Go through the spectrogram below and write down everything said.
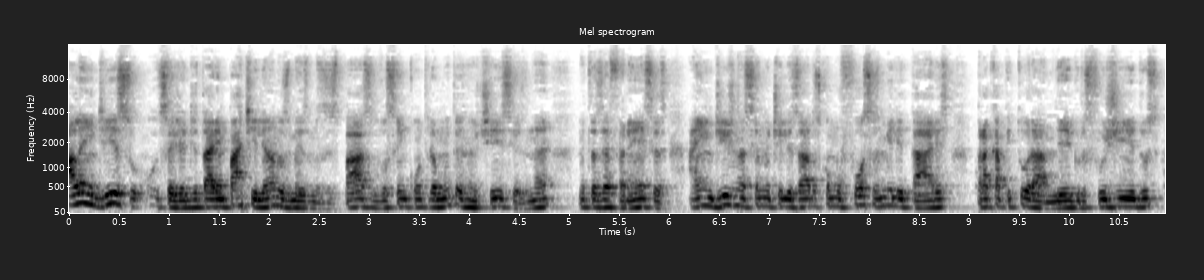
Além disso, ou seja, de estarem partilhando os mesmos espaços, você encontra muitas notícias, né, muitas referências a indígenas sendo utilizados como forças militares para capturar negros fugidos,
